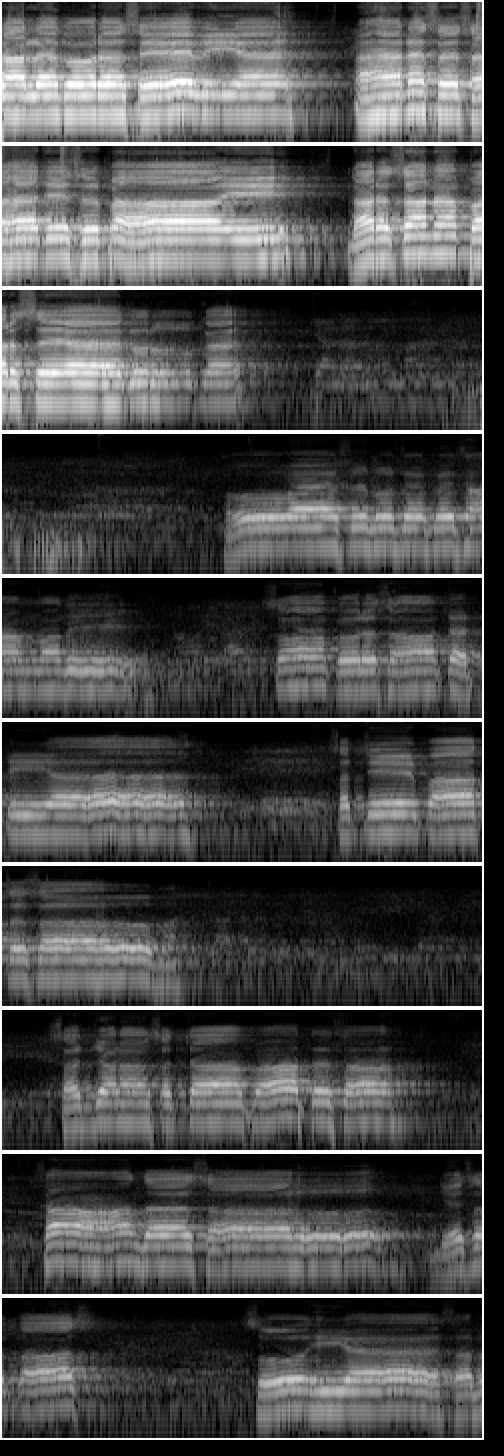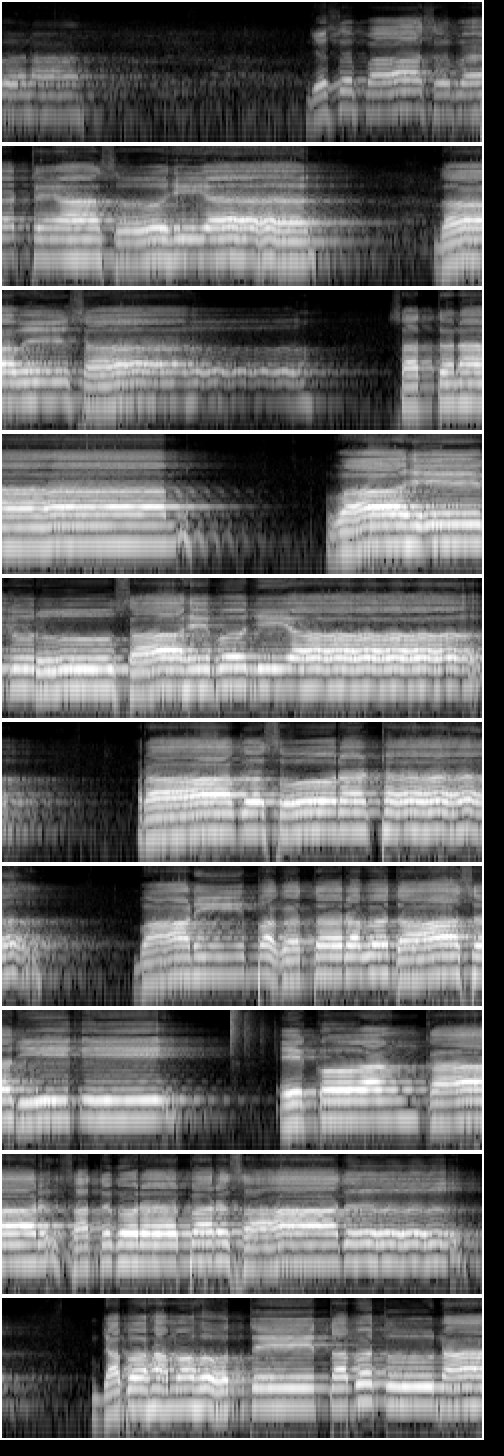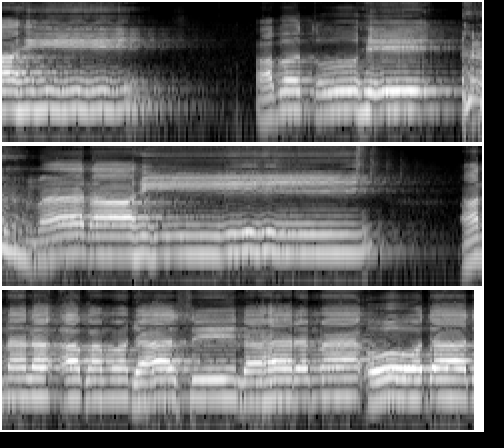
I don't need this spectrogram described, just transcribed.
ਟਲ ਗੁਰ ਸੇਵੀਐ ਅਹਨਸ ਸਹਜ ਸੁਭਾਈ ਦਰਸ਼ਨ ਪਰਸੈ ਗੁਰੂ ਕੈ। ਹੋਵੈ ਸਿਬਤਕ ਸਾਮਦੀ ਸੋ ਕੁਰ ਸੋ ਟਟਿਐ ਸੱਚੇ ਪਾਤਸ਼ਾਹ ਸੱਜਣ ਸੱਚਾ ਪਾਤਸ਼ਾਹ ਸਾਧ ਸਾਹੋ ਜਿਸ ਪਾਸ ਸੋਹੀਐ ਸਭਨਾ ਜਿਸ ਪਾਸ ਬੈਠਿਆ ਸੋਹੀਐ ਗਾਵੇ ਸਾਹੋ ਸਤਨਾਮ। ਵਾਹਿਗੁਰੂ ਸਾਹਿਬ ਜੀਆ ਰਾਗ ਸੋਰਠ ਬਾਣੀ ਭਗਤ ਰਵਦਾਸ ਜੀ ਕੀ। ਏਕ ਓੰਕਾਰ ਸਤਿਗੁਰ ਪ੍ਰਸਾਦ। ਜਬ ਹਮ ਹੋਤੇ ਤਬ ਤੂ ਨਾਹੀ, ਅਬ ਤੂ ਹੀ ਮੈਂ ਨਾਹੀ। ਅਨਲ ਅਗਮ ਜੈਸੀ ਲਹਿਰ ਮੈਂ ਓਦਦ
